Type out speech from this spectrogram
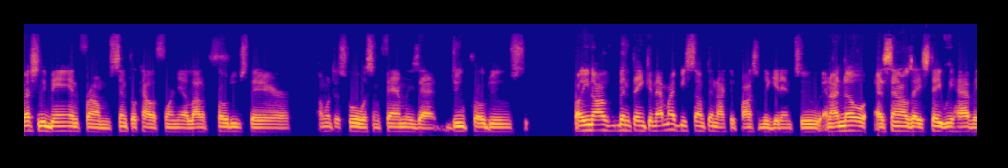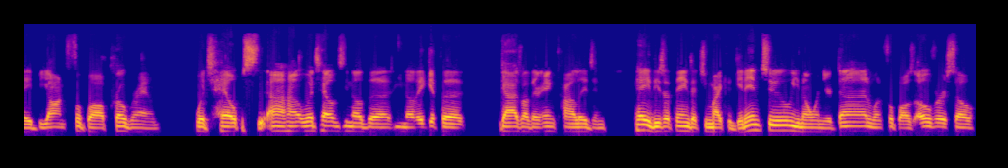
especially being from Central California, a lot of produce there. I went to school with some families that do produce. Well, you know, I've been thinking that might be something I could possibly get into. And I know at San Jose State, we have a beyond football program, which helps, uh, which helps, you know, the, you know, they get the guys while they're in college and, hey, these are things that you might could get into, you know, when you're done, when football's over. So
